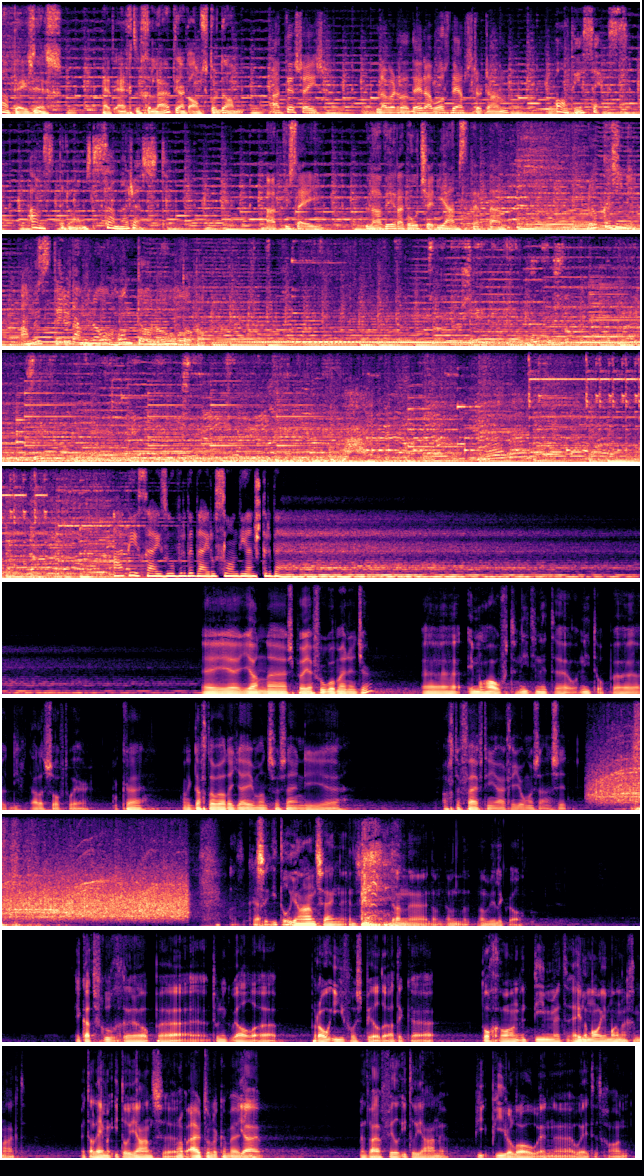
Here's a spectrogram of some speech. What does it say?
AT6. Het echte geluid uit Amsterdam. AT6, la verdadera voz de Amsterdam. AT6. Amsterdams sanna röst. AT6 La vera voce di Amsterdam 6時にアムステルダムの本当の音 AT6 o verdadeiro som de Amsterdã. Hey eh, Jan, eh, speel jij voetbalmanager? Eh, in mijn hoofd, niet, in het, eh, niet op eh, digitale software. Oké, want ik dacht al wel dat jij iemand zou zijn die eh, achter 15-jarige jongens aan zit. Als ze Italiaans zijn, dan, eh, dan, dan, dan wil ik wel. Ik had vroeger, op, eh, toen ik wel eh, pro-Evo speelde, had ik eh, toch gewoon een team met hele mooie mannen gemaakt. Met alleen maar Italiaanse... Gewoon op uiterlijk een beetje. Ja, het waren veel Italianen. Pi- Pirlo en eh, hoe heet het, gewoon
